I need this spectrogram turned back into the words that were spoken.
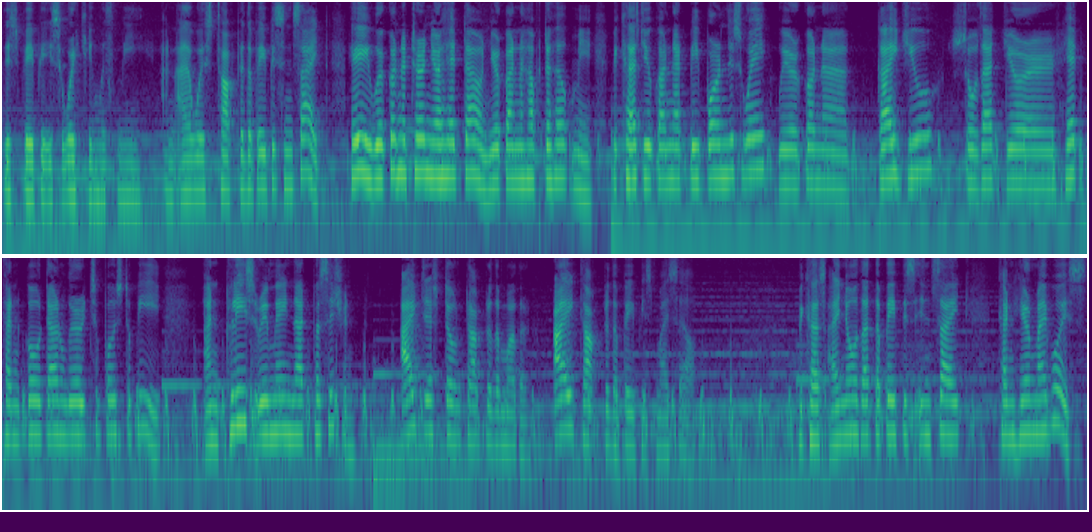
this baby is working with me. And I always talk to the babies inside. Hey, we're gonna turn your head down. You're gonna have to help me. Because you cannot be born this way, we're gonna guide you so that your head can go down where it's supposed to be. And please remain that position. I just don't talk to the mother. I talk to the babies myself. Because I know that the babies inside can hear my voice.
